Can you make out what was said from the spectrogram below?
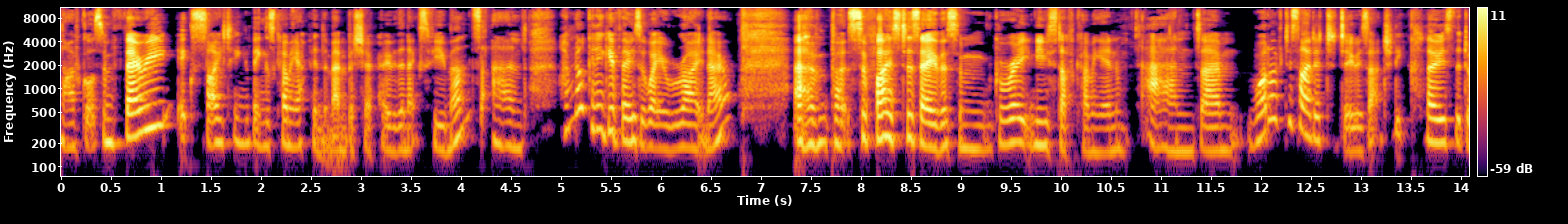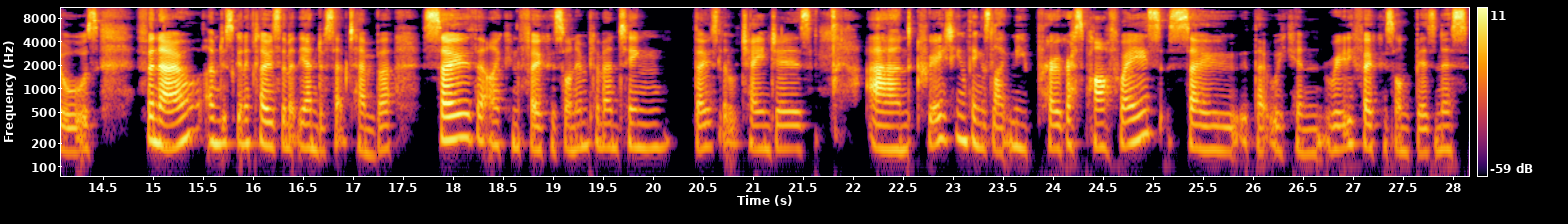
now, I've got some very exciting things coming up in the membership over the next few months, and I'm not going to give those away right now. Um, but suffice to say, there's some great new stuff coming in. And um, what I've decided to do is actually close the doors for now. I'm just going to close them at the end of September so that I can focus on implementing those little changes and creating things like new progress pathways so that we can really focus on business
